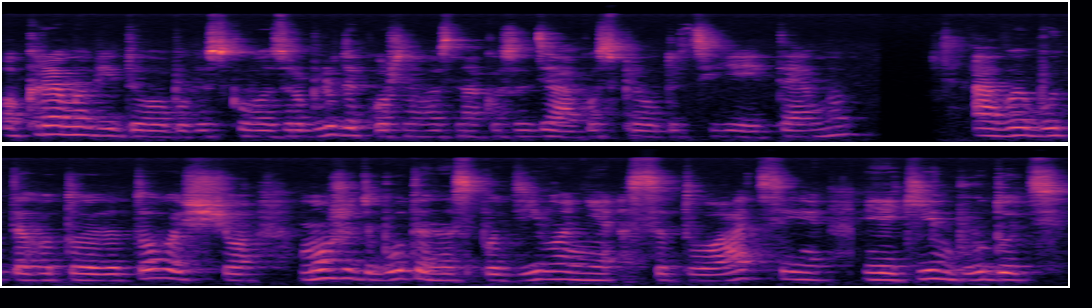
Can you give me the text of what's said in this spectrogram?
Окреме відео обов'язково зроблю для кожного знаку зодіаку з приводу цієї теми. А ви будьте готові до того, що можуть бути несподівані ситуації, які будуть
